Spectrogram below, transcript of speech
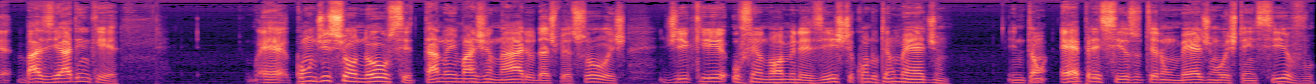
é, baseado em quê? É, condicionou-se, está no imaginário das pessoas, de que o fenômeno existe quando tem um médium. Então é preciso ter um médium ostensivo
